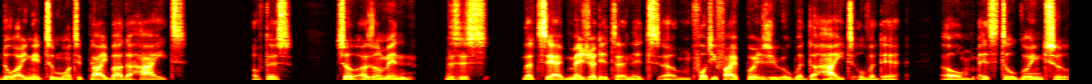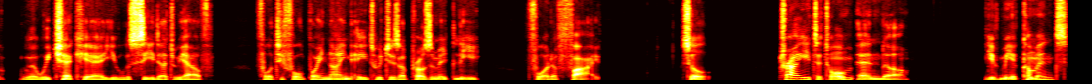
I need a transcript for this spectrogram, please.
though I need to multiply by the height of this. So assuming this is let's say I measured it and it's um, 45.0 with the height over there um, it's still going to, where we check here, you will see that we have 44.98, which is approximately 45. So try it at home and uh, give me a comment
